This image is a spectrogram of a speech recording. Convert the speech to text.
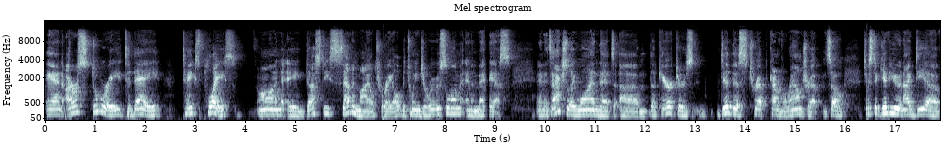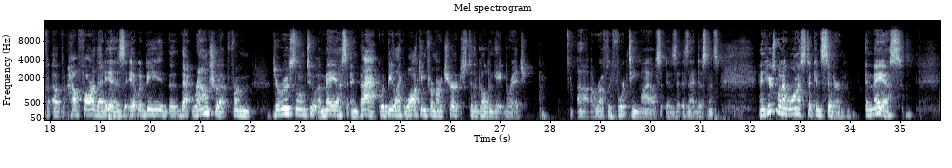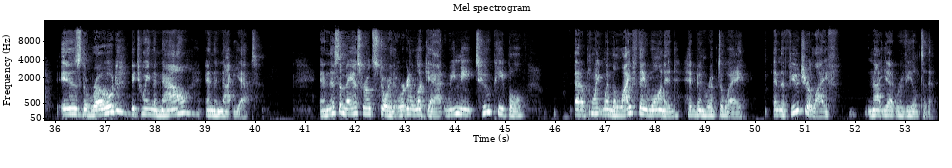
And our story today takes place on a dusty seven mile trail between Jerusalem and Emmaus. And it's actually one that um, the characters did this trip kind of a round trip. And so, just to give you an idea of, of how far that is, it would be the, that round trip from Jerusalem to Emmaus and back would be like walking from our church to the Golden Gate Bridge. Uh, roughly 14 miles is, is that distance. And here's what I want us to consider Emmaus is the road between the now and the not yet. In this Emmaus Road story that we're going to look at, we meet two people at a point when the life they wanted had been ripped away and the future life not yet revealed to them.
